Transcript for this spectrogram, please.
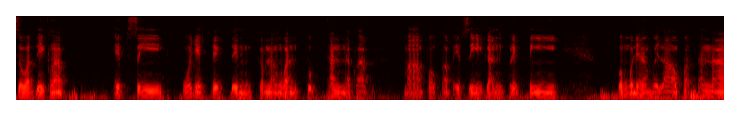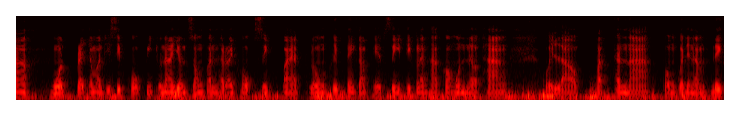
สวัสดีครับ FC หัวเจ็ดเด็กเด่นกำลังวันทุกท่านนะครับ มาพบกับ FC กันคลิปนี้ ผมก็จะนำให้เราพัฒนางวดประจำวันที่ 16 มิถุนายน 2568 ลงคลิปให้กับ FC ที่กำลังหาข้อมูลแนวทางหวลาพัฒนา ผมก็จะนำเลข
